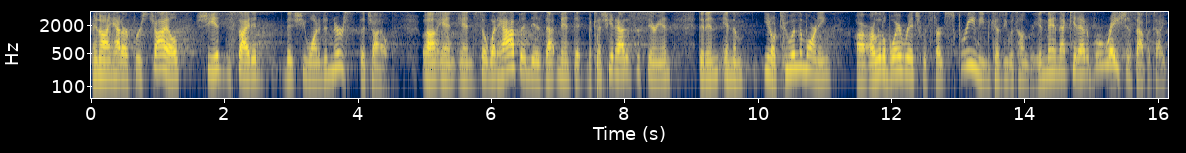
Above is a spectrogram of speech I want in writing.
and I had our first child, she had decided that she wanted to nurse the child. Uh, and, and so what happened is that meant that because she had had a cesarean, that in, in the you know, two in the morning, our, our little boy Rich would start screaming because he was hungry. And man, that kid had a voracious appetite.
